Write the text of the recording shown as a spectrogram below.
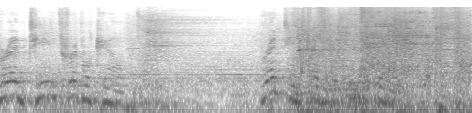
Red team triple kill. Red team has been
